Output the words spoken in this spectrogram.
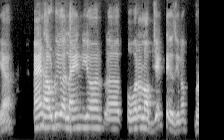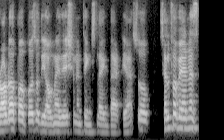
Yeah and how do you align your uh, overall objectives you know broader purpose of the organization and things like that yeah so self awareness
